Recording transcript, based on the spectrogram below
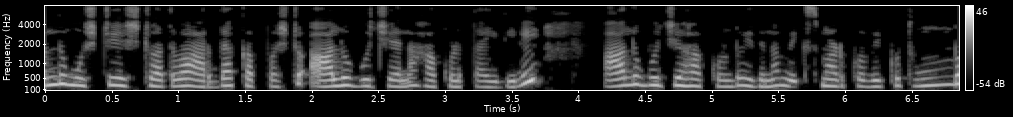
ಒಂದು ಮುಷ್ಟಿಯಷ್ಟು ಅಥವಾ ಅರ್ಧ ಕಪ್ಪಷ್ಟು ಆಲೂ ಬುಜ್ಜಿಯನ್ನು ಹಾಕೊಳ್ತಾ ಇದ್ದೀನಿ. ಆಲೂ ಬುಜ್ಜಿ ಹಾಕ್ಕೊಂಡು ಇದನ್ನು ಮಿಕ್ಸ್ ಮಾಡ್ಕೋಬೇಕು. ತುಂಬ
